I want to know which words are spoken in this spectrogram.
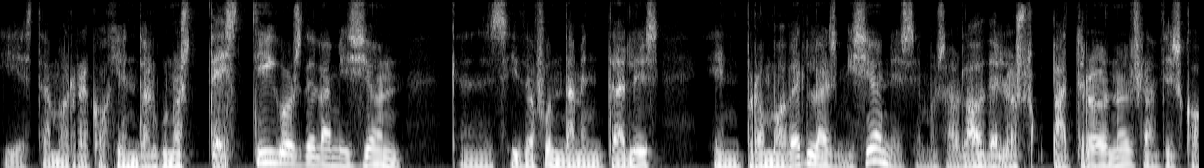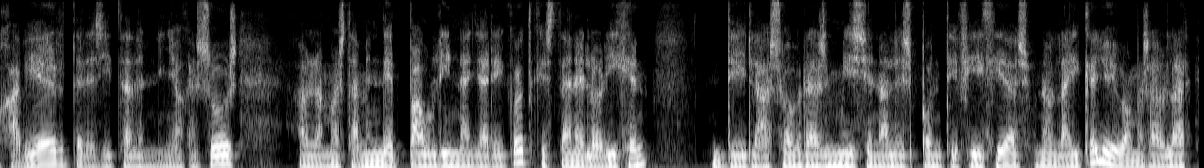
Y estamos recogiendo algunos testigos de la misión que han sido fundamentales en promover las misiones. Hemos hablado de los patronos, Francisco Javier, Teresita del Niño Jesús, hablamos también de Paulina Yaricot, que está en el origen de las obras misionales pontificias, una laica, y hoy vamos a hablar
